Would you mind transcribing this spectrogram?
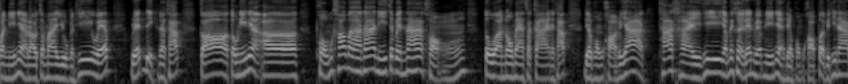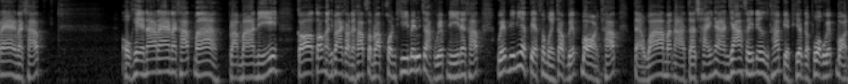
วันนี้เนี่ยเราจะมาอยู่กันที่เว็บ Reddit นะครับ ก็ตรงนี้เนี่ยผมเข้ามาหน้านี้จะเป็นหน้าของตัว No Man Sky นะครับ เดี๋ยวผมขออนุญาต ถ้าใครที่ยังไม่เคยเล่นเว็บนี้เนี่ย เดี๋ยวผมขอเปิดไปที่หน้าแรกนะครับ โอเคหน้าแรกนะครับมาประมาณนี้ก็ต้องอธิบายก่อนนะครับสำหรับคนที่ไม่รู้จักเว็บนี้นะครับเว็บนี้เนี่ยเปรียบเสมือนกับเว็บบอร์ดครับแต่ว่ามันอาจจะใช้งานยากสักนิดนึงถ้าเปรียบเทียบกับพวกเว็บบอร์ด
